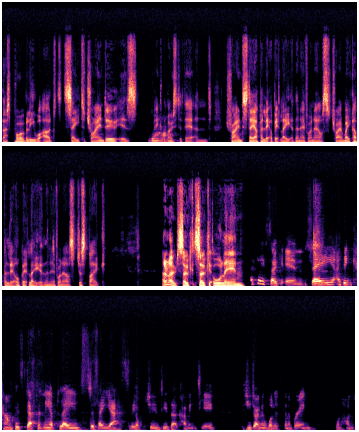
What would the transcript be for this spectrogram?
that's probably what I'd say to try and do is make the most of it and try and stay up a little bit later than everyone else. Try and wake up a little bit later than everyone else. Just like I don't know, soak soak it all in. I'd say soak it in. Say, I think camp is definitely a place to say yes to the opportunities that are coming to you because you don't know what it's going to bring 100%.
